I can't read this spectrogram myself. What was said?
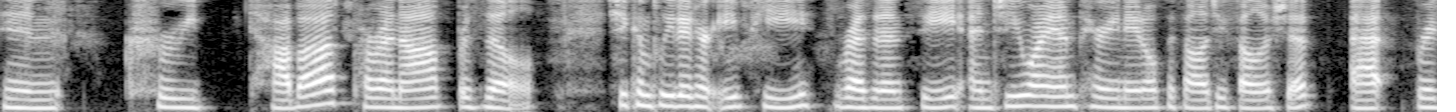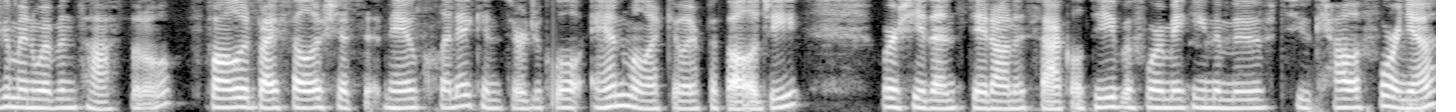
in Curitiba, Paraná, Brazil. She completed her AP residency and GYN perinatal pathology fellowship at Brigham and Women's Hospital, followed by fellowships at Mayo Clinic in surgical and molecular pathology, where she then stayed on as faculty before making the move to California,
